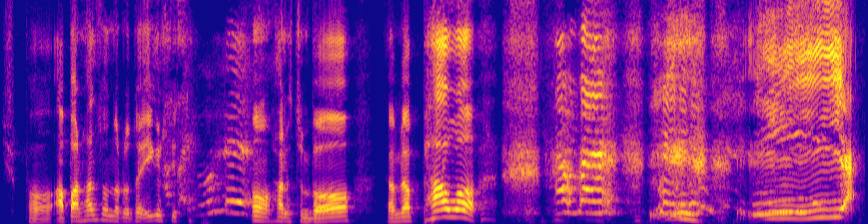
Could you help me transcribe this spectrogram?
슈퍼. 아빠는 한 손으로도 이길 수 있어. 이거 해. 어, 하나 좀 더. 그러면 파워. 아빠. 이야.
